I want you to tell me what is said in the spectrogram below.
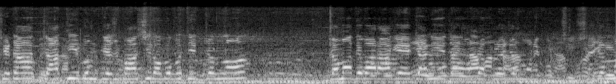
সেটা জাতি এবং দেশবাসীর অবগতির জন্য জমা দেওয়ার আগে জানিয়ে দেওয়া আমরা প্রয়োজন মনে করছি। সেজন্য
